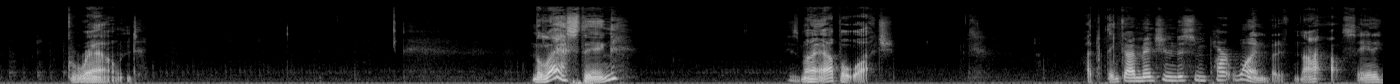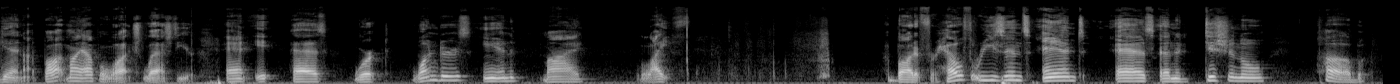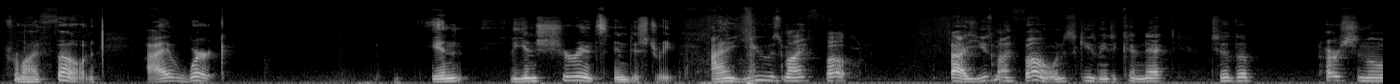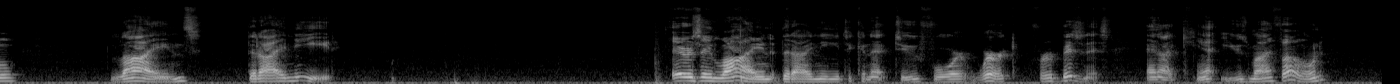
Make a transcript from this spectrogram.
ground. The last thing is my Apple Watch. I think I mentioned this in part one, but if not, I'll say it again. I bought my Apple Watch last year, and it has worked wonders in my life. I bought it for health reasons and as an additional hub for my phone. I work in the insurance industry. I use my phone. I use my phone, excuse me, to connect to the personal lines that I need. There's a line that I need to connect to for work, for business, and I can't use my phone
